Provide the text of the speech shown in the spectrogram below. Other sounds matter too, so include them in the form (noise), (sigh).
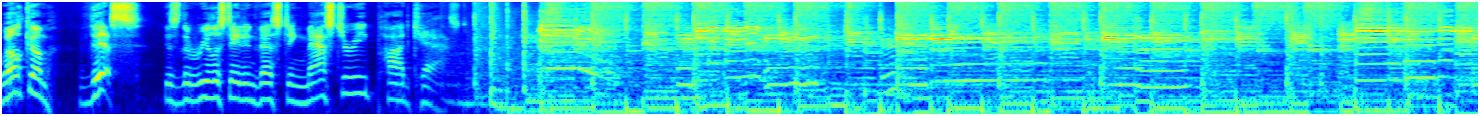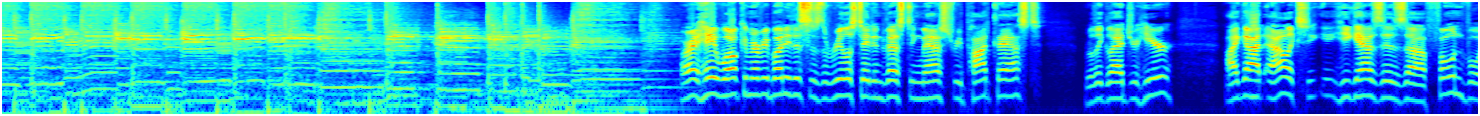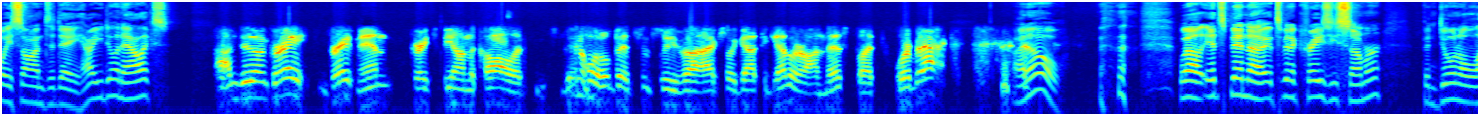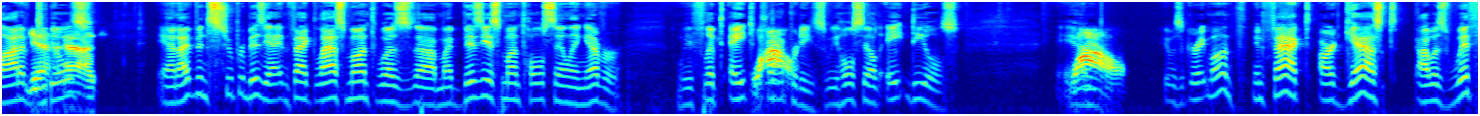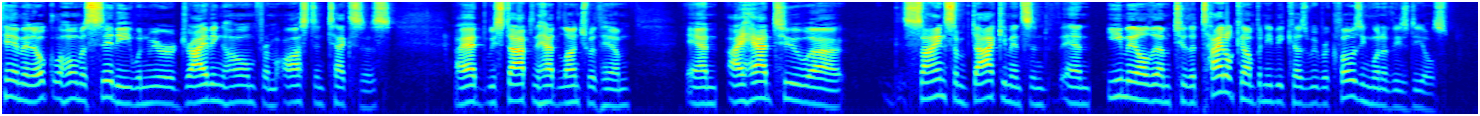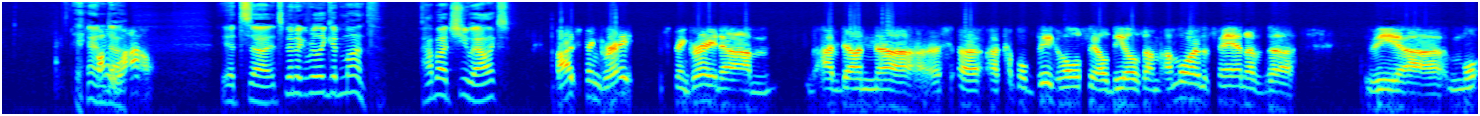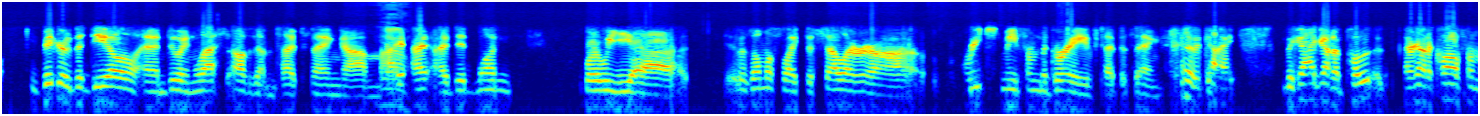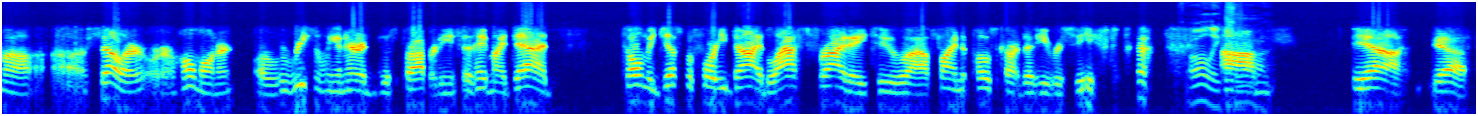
Welcome. This is the Real Estate Investing Mastery Podcast. All right, hey, welcome everybody. This is the Real Estate Investing Mastery Podcast. Really glad you're here. I got Alex. He has his uh, phone voice on today. How you doing, Alex? I'm doing great. Great, man. Great to be on the call. It's been a little bit since we've uh, actually got together on this, but we're back. I know. (laughs) well, it's been a, it's been a crazy summer. Been doing a lot of yeah, deals, and I've been super busy. In fact, last month was uh, my busiest month wholesaling ever. We flipped eight wow. properties. We wholesaled eight deals. And wow it was a great month. In fact, our guest, I was with him in Oklahoma City when we were driving home from Austin, Texas. I had we stopped and had lunch with him, and I had to uh, sign some documents and and email them to the title company because we were closing one of these deals. And, oh wow! Uh, it's uh, it's been a really good month. How about you, Alex? Oh, it's been great. It's been great. Um, I've done uh, a, a couple big wholesale deals. I'm, I'm more of the fan of the the uh, more, bigger the deal and doing less of them type thing. Um, yeah. I, I, I did one where we uh, it was almost like the seller uh, reached me from the grave type of thing. (laughs) the guy the guy got a po- I got a call from a, a seller or a homeowner or who recently inherited this property. He said, "Hey, my dad." Told me just before he died last Friday to uh, find a postcard that he (laughs) received. Holy cow! Um, yeah, yeah.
